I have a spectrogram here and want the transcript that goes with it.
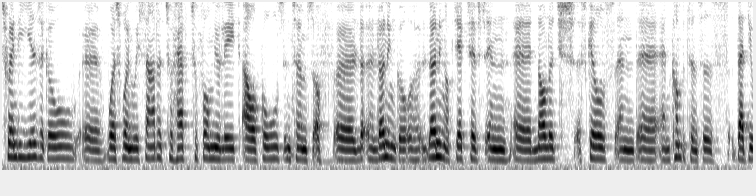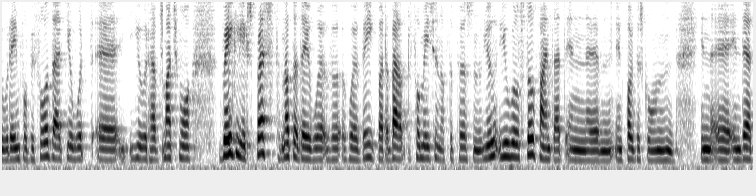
20 years ago uh, was when we started to have to formulate our goals in terms of uh, learning go- uh, learning objectives in uh, knowledge, skills, and uh, and competences that you would aim for. Before that, you would uh, you would have much more vaguely expressed, not that they were were, vague, but about the formation of the person. You you will still find that in um, in folkeskolen in uh, in their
